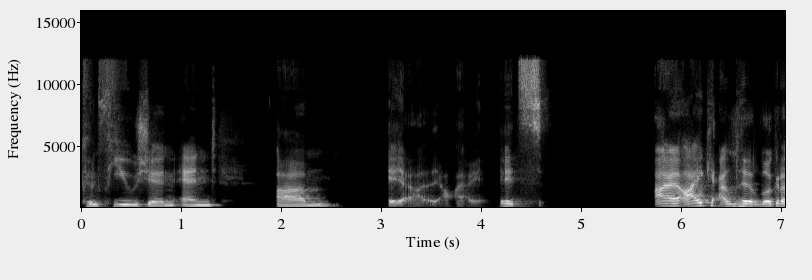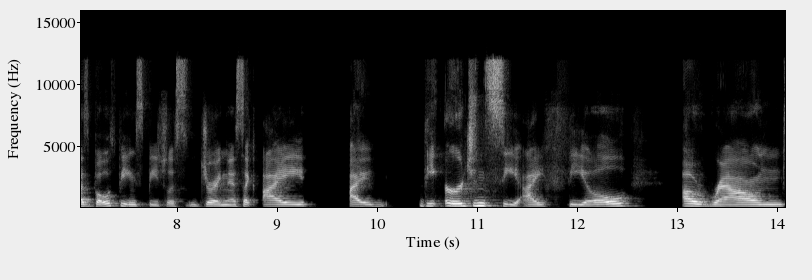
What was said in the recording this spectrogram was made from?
confusion and um it, it's I, I I look at us both being speechless during this. Like I, I, the urgency I feel around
